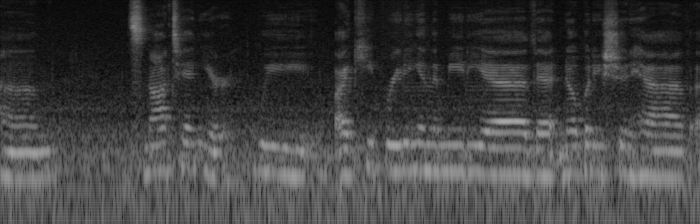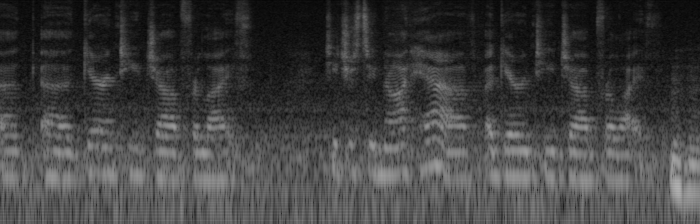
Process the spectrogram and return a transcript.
um, it's not tenure. We, I keep reading in the media that nobody should have a, a guaranteed job for life. Teachers do not have a guaranteed job for life. Mhm.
